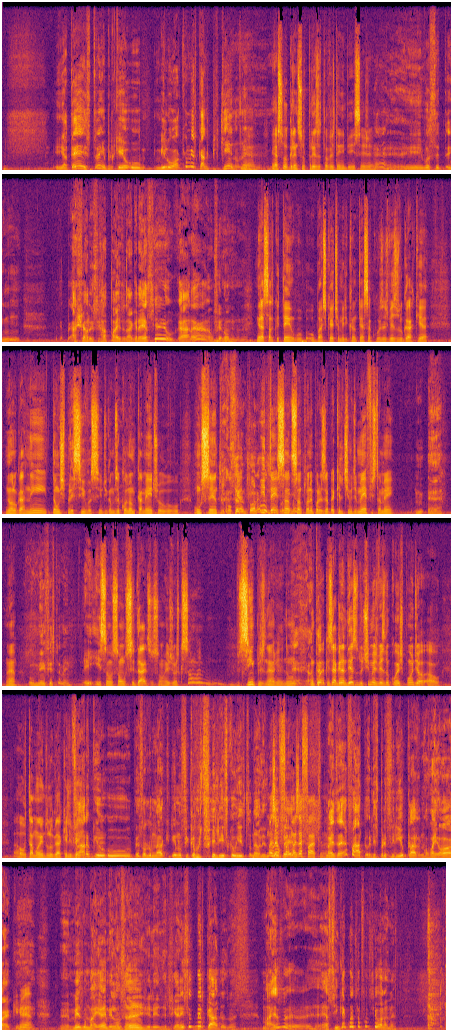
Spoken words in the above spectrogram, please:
E até é estranho, porque o Milwaukee é um mercado pequeno, né? É, é a sua grande surpresa, talvez, da NBA seja... É, e você tem acharam esse rapaz na Grécia e o cara é um fenômeno, né? Engraçado que tem o, o basquete americano tem essa coisa, às vezes o lugar que é não é um lugar nem tão expressivo assim, digamos, economicamente, ou um centro qualquer. San Antônio é um e tem San, San Antônio, por exemplo, é aquele time de Memphis também. É. Né? O Memphis também. E, e, são, são cidades, são regiões que são simples, né? Não, é, não, até... quer dizer, a grandeza do time às vezes não corresponde ao, ao ao tamanho do lugar que ele vem. Claro que né? o, o, pessoal do marketing não fica muito feliz com isso, não. Eles mas, preferem, é, mas é fato. Né? Mas é fato. Eles preferiam, claro, Nova York, é. É, mesmo Miami, Los Angeles, eles querem esses mercados, né? Mas é, é assim que a coisa funciona, né?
